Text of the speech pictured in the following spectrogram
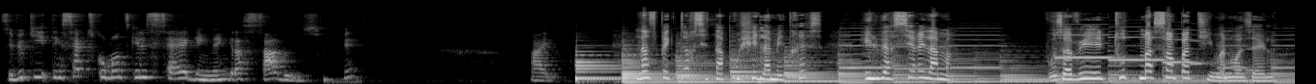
Você viu que tem certos comandos que eles seguem, né? Engraçado isso. Ai. L'inspecteur s'est approché de la maîtresse et lui a serré la main. Vous avez toute ma sympathie, mademoiselle.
